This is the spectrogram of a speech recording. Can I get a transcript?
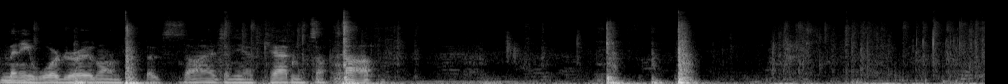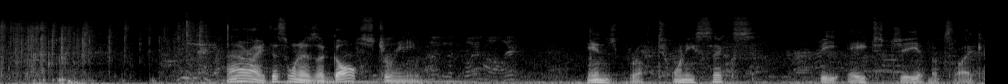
mini wardrobe on both sides, and you have cabinets up top. All right, this one is a Gulfstream. Innsbruck 26 BHG, it looks like.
